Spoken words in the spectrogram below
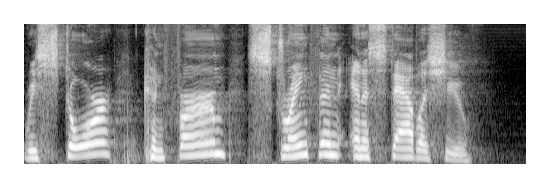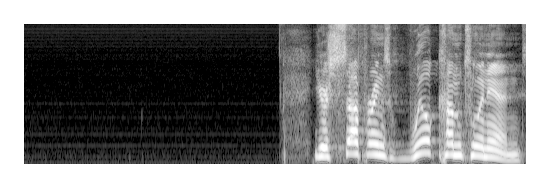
restore, confirm, strengthen, and establish you. Your sufferings will come to an end.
